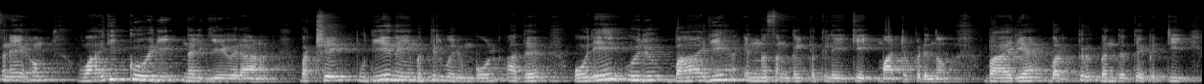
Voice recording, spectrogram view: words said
സ്നേഹം വാരിക്കോരി നൽകിയവരാണ്. പക്ഷേ പുതിയ നിയമത്തിൽ വരുമ്പോൾ അത് ഒരേ ഒരു ഭാര്യ എന്ന സങ്കല്പത്തിലേക്ക് മാറ്റപ്പെടുന്നു. ഭാര്യ ഭർത്തൃബന്ധത്തെപ്പറ്റി ബന്ധത്തെ പറ്റി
